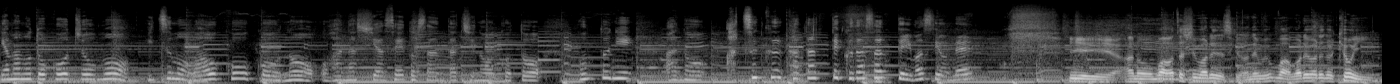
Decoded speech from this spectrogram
山本校長もいつも和尾高校のお話や生徒さんたちのこと本当にあの熱く語ってくださっていますよね。いえいえあの、まあ、私もあれですけどね、まあ、我々の教員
